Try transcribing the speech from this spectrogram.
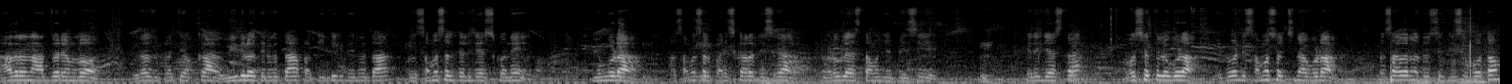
కాదరన్న ఆధ్వర్యంలో ఈరోజు ప్రతి ఒక్క వీధిలో తిరుగుతా ప్రతి ఇంటికి తిరుగుతా వాళ్ళ సమస్యలు తెలియజేసుకొని మేము కూడా ఆ సమస్యల పరిష్కార దిశగా అడుగులు వేస్తామని చెప్పేసి తెలియజేస్తా. భవిష్యత్తులో కూడా ఎటువంటి సమస్య వచ్చినా కూడా ప్రసాదన దృష్టికి తీసుకుపోతాం.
